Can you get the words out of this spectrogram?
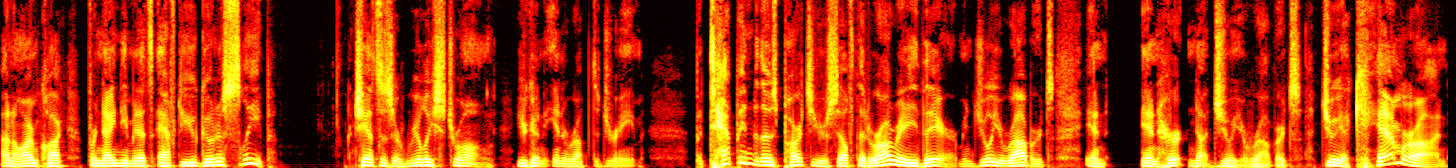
an alarm clock for 90 minutes after you go to sleep, chances are really strong you're going to interrupt the dream. But tap into those parts of yourself that are already there. I mean, Julia Roberts and in her not Julia Roberts, Julia Cameron.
